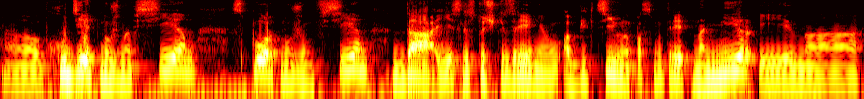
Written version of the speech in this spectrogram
а, худеть нужно всем, спорт нужен всем. Да, если с точки зрения объективно посмотреть на мир и на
